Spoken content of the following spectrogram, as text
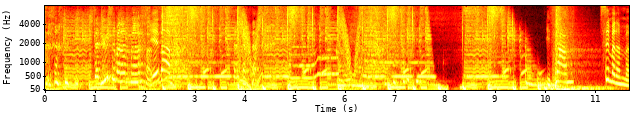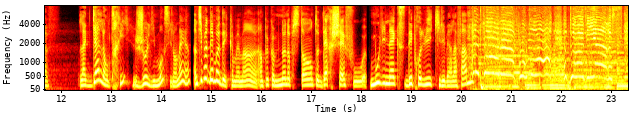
Salut, c'est Madame Meuf. Et bam Et bam C'est Madame Meuf. La galanterie, joli mot s'il en est, hein. un petit peu démodé quand même, hein. un peu comme Nonobstante, d'Air Chef ou Moulinex, des produits qui libèrent la femme. pour moi de virus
